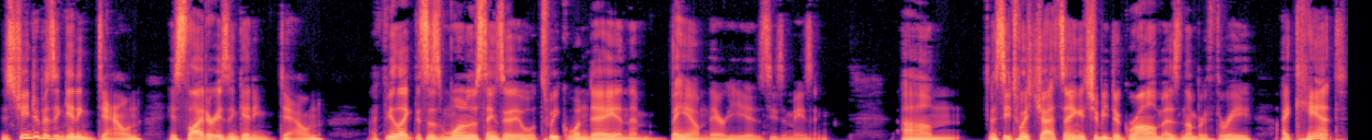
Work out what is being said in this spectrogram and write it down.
His changeup isn't getting down. His slider isn't getting down. I feel like this is one of those things that it will tweak one day and then bam, there he is. He's amazing. Um, I see Twitch chat saying it should be DeGrom as number three. I can't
